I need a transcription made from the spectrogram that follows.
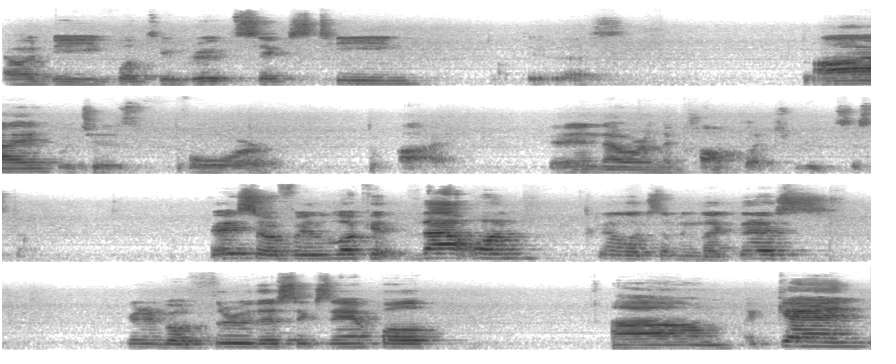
that would be equal to root 16, I'll do this, i, which is 4i. Okay, and now we're in the complex root system. Okay, so if we look at that one, it's going to look something like this. We're going to go through this example. Um, again,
